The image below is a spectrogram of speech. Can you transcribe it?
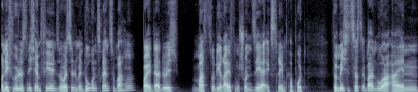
Und ich würde es nicht empfehlen, sowas in einem Endurance-Rennen zu machen, weil dadurch machst du die Reifen schon sehr extrem kaputt. Für mich ist das immer nur ein,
